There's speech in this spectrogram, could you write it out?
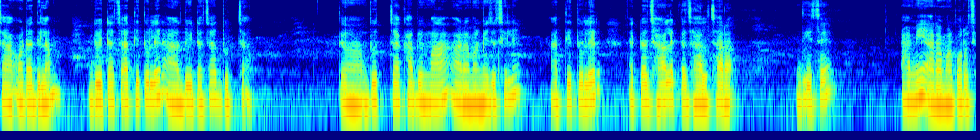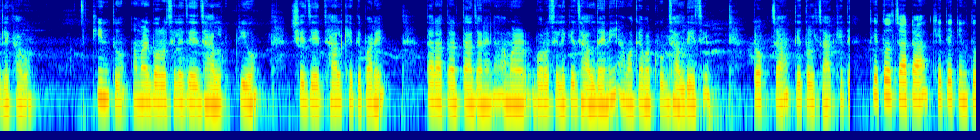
চা অর্ডার দিলাম। দুইটা চা তেঁতুলের আর দুইটা চা দুধ চা। তো দুধ চা খাবে মা আর আমার মেজো ছেলে আর তেঁতুলের একটা ঝাল একটা ঝাল ছাড়া দিয়েছে, আমি আর আমার বড় ছেলে খাব। কিন্তু আমার বড় ছেলে যে ঝাল প্রিয়, সে যে ঝাল খেতে পারে, তারা তো আর তা জানে না। আমার বড় ছেলেকে ঝাল দেয়নি, আমাকে আবার খুব ঝাল দিয়েছে। টক চা, তেঁতুল চা খেতে, তেঁতল চাটা খেতে কিন্তু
